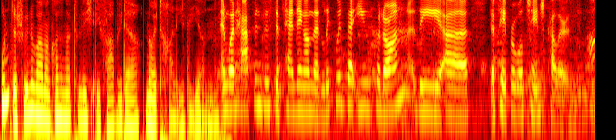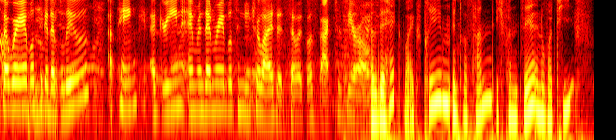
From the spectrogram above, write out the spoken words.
Und das Schöne war, man konnte natürlich die Farbe wieder neutralisieren. And what happens is depending on that liquid that you put on, the uh, the paper will change colors. So we're able to get a blue, a pink, a green, and then we're able to neutralize it so it goes back to zero. Also der Hack war extrem interessant. Ich fand sehr innovativ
